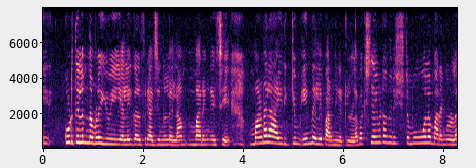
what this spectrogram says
ഈ കൂടുതലും നമ്മൾ യു എ അല്ലെങ്കിൽ ഗൾഫ് രാജ്യങ്ങളിലെല്ലാം മരം ചേ മണലായിരിക്കും എന്നല്ലേ പറഞ്ഞു കേട്ടിട്ടുള്ളത്. പക്ഷേ ഞാൻ ഇവിടെ വന്നതിന് ഇഷ്ടംപോലെ മരങ്ങളുള്ള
